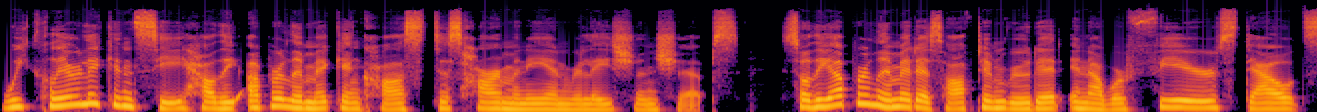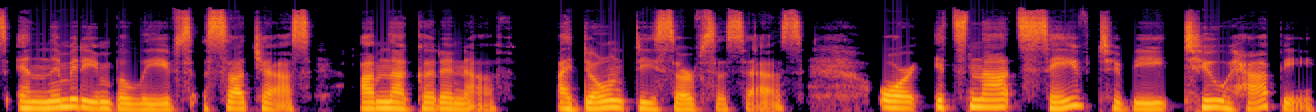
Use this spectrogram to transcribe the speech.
We clearly can see how the upper limit can cause disharmony in relationships. So the upper limit is often rooted in our fears, doubts, and limiting beliefs such as, I'm not good enough. I don't deserve success, or it's not safe to be too happy.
